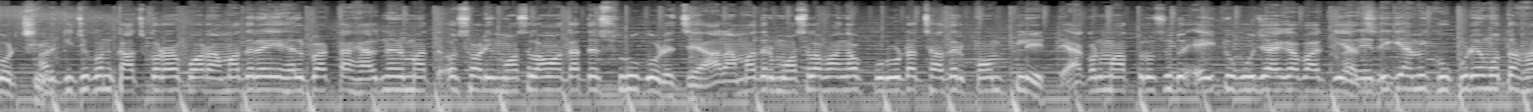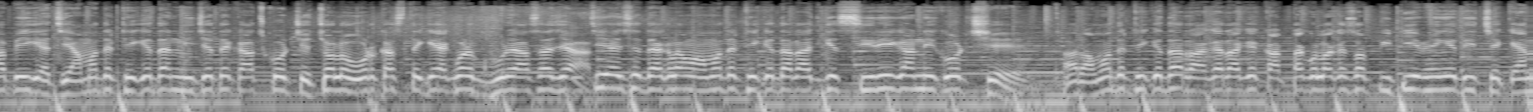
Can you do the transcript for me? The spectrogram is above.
করছে। আর কিছুক্ষণ কাজ করার পর আমাদের এই হেল্পারটা হেলনের মাতে ও সরি মশলা মাখাতে শুরু করেছে। আর আমাদের মশলা ভাঙা পুরোটা ছাদের কমপ্লিট এখন মাত্র শুধু এইটুকু জায়গা বাকি আছে। এদিকে আমি কুকুরের মতো হাঁপিয়ে গেছি। আমাদের ঠিকাদার নিচেতে কাজ করছে। চলো ওর কাছ থেকে একবার ঘুরে আসা যাক। এসে দেখলাম আমাদের ঠিকাদার আজকে সিঁড়িগানি করছে। আর আমাদের ঠিকাদার রাগের আগে কাঠটাগুলাকে সব পিটিয়ে ভেঙে দিচ্ছে। কেন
